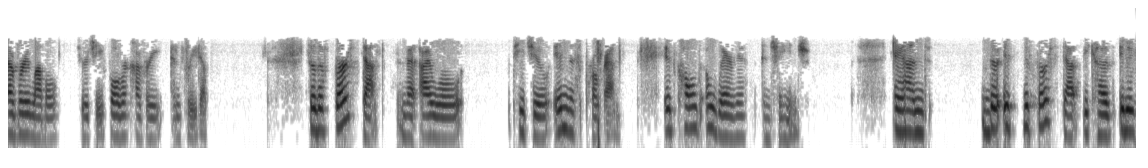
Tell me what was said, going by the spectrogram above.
every level to achieve full recovery and freedom. So the first step that I will teach you in this program is called awareness and change. And the, it's the first step because it is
